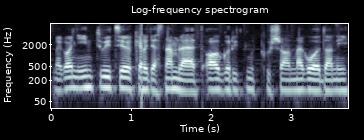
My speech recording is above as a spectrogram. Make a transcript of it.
meg annyi intuíció kell, hogy ezt nem lehet algoritmikusan megoldani,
